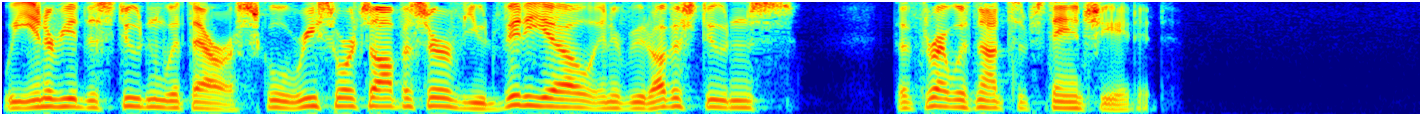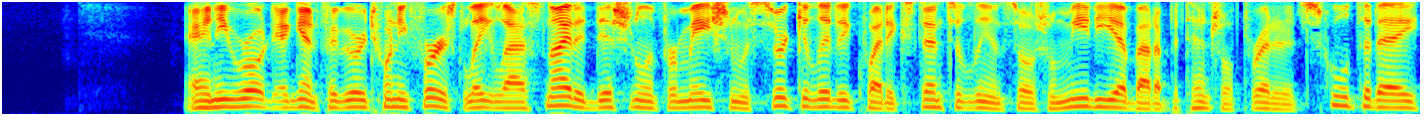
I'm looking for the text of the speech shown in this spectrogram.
We interviewed the student with our school resource officer, viewed video, interviewed other students. The threat was not substantiated. And he wrote again, February 21st, late last night, additional information was circulated quite extensively on social media about a potential threat at school today.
